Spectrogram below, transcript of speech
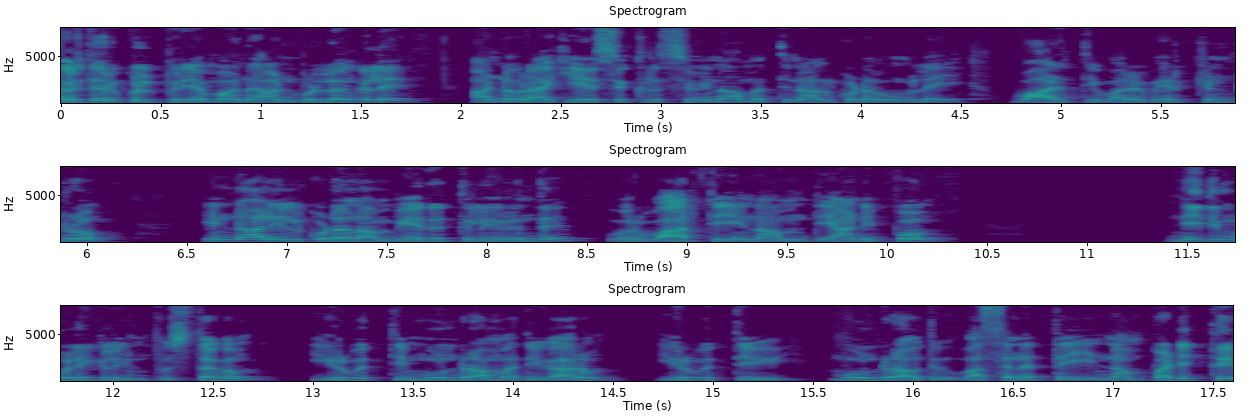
கர்த்தருக்குள் பிரியமான அன்புள்ளங்களே ஆண்டவராக இயேசு கிறிஸ்துவின் நாமத்தினால் கூட உங்களை வாழ்த்தி வரவேற்கின்றோம். இந்நாளில் கூட நாம் வேதத்திலிருந்து ஒரு வார்த்தையை நாம் தியானிப்போம். நீதிமொழிகளின் புஸ்தகம் இருபத்தி மூன்றாம் அதிகாரம் இருபத்தி மூன்றாவது வசனத்தை நாம் படித்து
